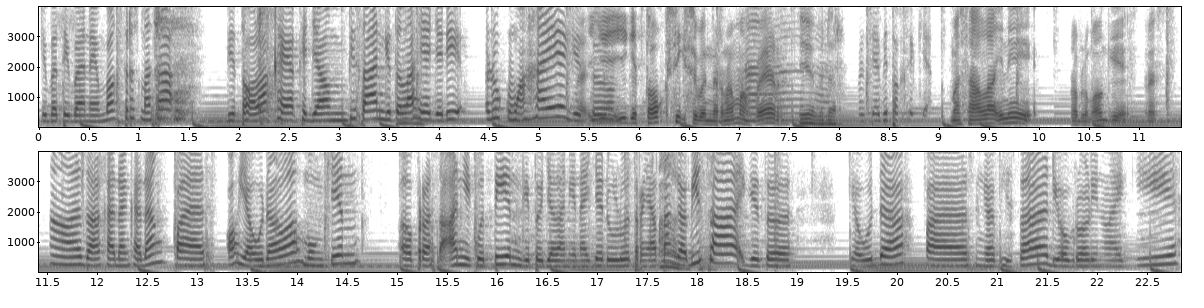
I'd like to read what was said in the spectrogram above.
tiba-tiba nembak terus masa ditolak kayak kejam pisan gitulah ya, jadi aduh kumaha ya gitu. Nah, iya, iya toksik sebenarnya mah, Fer. Ah, Iya, benar. Berarti lebih toksik ya. Masalah ini problem oke, Res. Nah, kadang-kadang pas oh ya udahlah mungkin eh, perasaan ngikutin gitu jalanin aja dulu ternyata Ah. nggak bisa gitu. Ya udah pas nggak bisa diobrolin lagi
